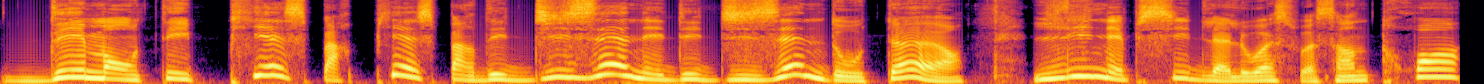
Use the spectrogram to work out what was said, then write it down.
démonté pièce par pièce par des dizaines et des dizaines d'auteurs l'ineptie de la loi 63,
